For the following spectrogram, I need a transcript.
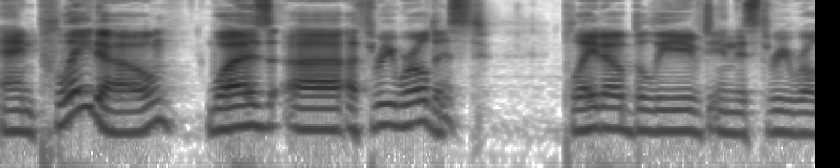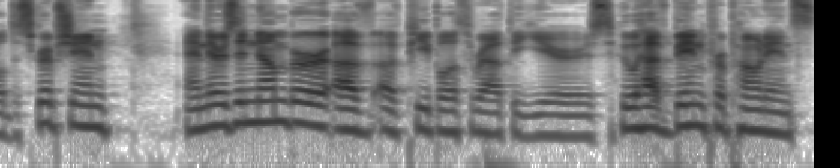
and Plato was a, a three worldist. Plato believed in this three world description. And there's a number of, of people throughout the years who have been proponents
